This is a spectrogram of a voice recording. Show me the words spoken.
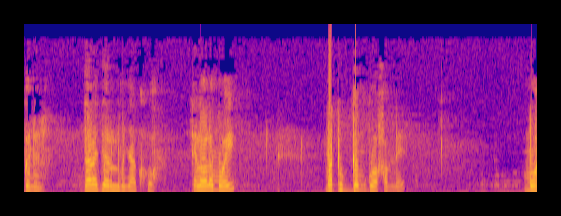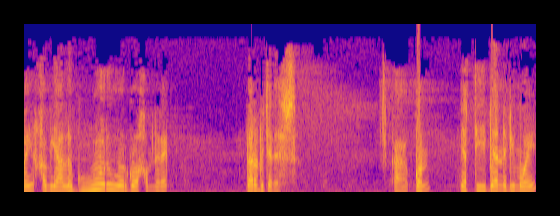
gënal. Dara jaral lu ma ñàkk ko. Te loola mooy matu gëm goo xam ne mooy xam yàlla gu wóor a wóor goo xam ne rek dara du ca des. Waaw kon ñett yi benn bi mooy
